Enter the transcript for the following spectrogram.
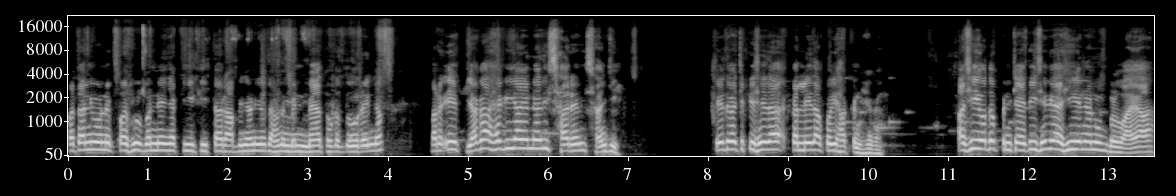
ਪਤਾ ਨਹੀਂ ਉਹਨੇ ਪਸ਼ੂ ਬੰਨੇ ਜਾਂ ਕੀ ਕੀਤਾ, ਰੱਬ ਜਾਣੀ ਉਹ ਤਾਂ ਹੁਣ ਮੈਨ- ਮੈਂ ਥੋੜਾ ਦੂਰ ਰਹਿਣਾ ਪਰ ਇਹ ਜਗ੍ਹਾ ਹੈਗੀ ਆ ਇਹਨਾਂ ਦੀ, ਸਾਰਿਆਂ ਦੀ ਸਾਂਝੀ। ਇਹਦੇ ਵਿੱਚ ਕਿਸੇ ਦਾ, ਇਕੱਲੇ ਦਾ ਕੋਈ ਹੱਕ ਨਹੀਂ ਹੈਗਾ। ਅਸੀਂ ਉਦੋਂ ਪੰਚਾਇਤੀ ਸੀਗੇ, ਅਸੀਂ ਇਹਨਾਂ ਨੂੰ ਬੁਲਵਾਇਆ।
